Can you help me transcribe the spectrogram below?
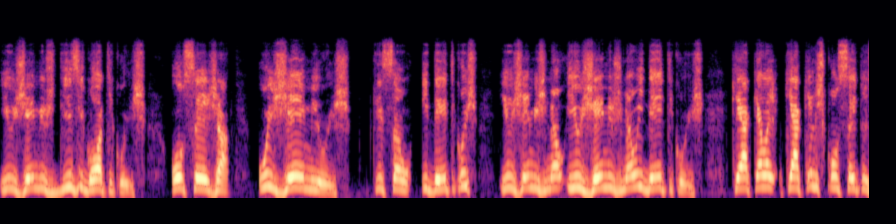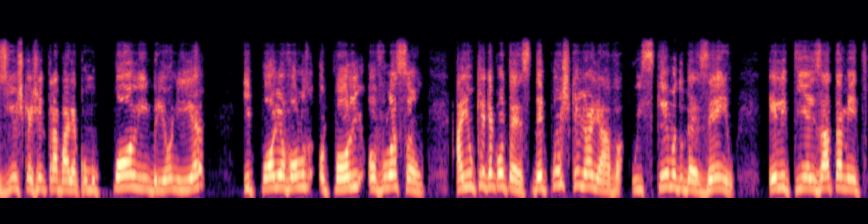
e os gêmeos dizigóticos, ou seja, os gêmeos que são idênticos e os gêmeos não e os gêmeos não idênticos, que é aquela que é aqueles conceitozinhos que a gente trabalha como poliembrionia e poliovulação. Aí o que que acontece? Depois que ele olhava o esquema do desenho, ele tinha exatamente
